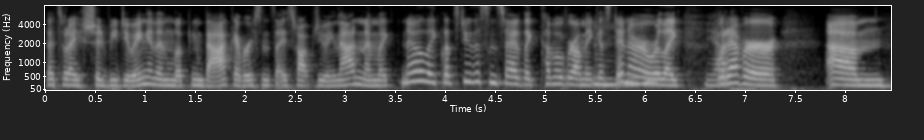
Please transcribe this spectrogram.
that's what I should be doing. And then looking back, ever since I stopped doing that, and I'm like, no, like let's do this instead. Like come over, I'll make mm-hmm. us dinner, or like yeah. whatever. Um,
